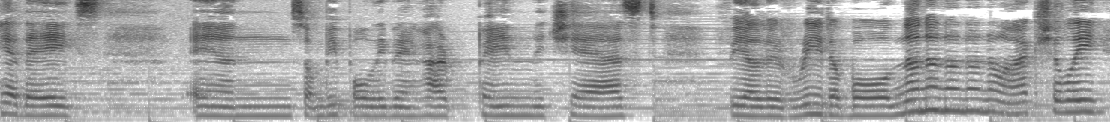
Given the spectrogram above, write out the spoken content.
headaches and some people even have pain in the chest, feel irritable. No, no, no, no, no. Actually,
